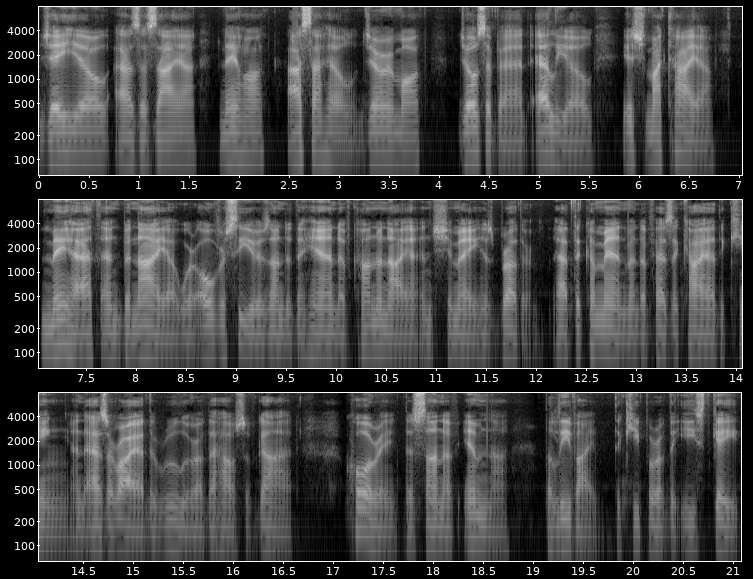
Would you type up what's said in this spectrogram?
Jehiel, Azaziah, Nahath, Asahel, Jerimoth, Jozabad, Eliel, Ismachiah, Mahath and Benaiah were overseers under the hand of Cononiah and Shimei his brother, at the commandment of Hezekiah the king and Azariah the ruler of the house of God. Kore, the son of Imnah, the Levite, the keeper of the east gate,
